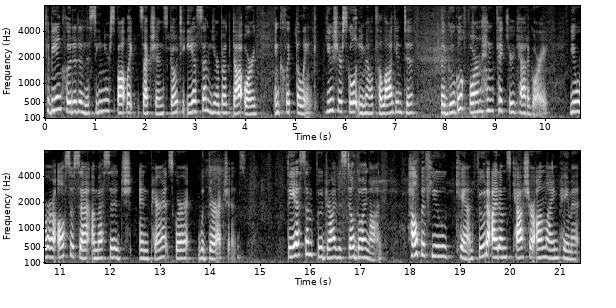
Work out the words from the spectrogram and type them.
To be included in the senior spotlight sections, go to esmyearbook.org and click the link. Use your school email to log into the Google form and pick your category. You were also sent a message in Parent Square with directions. The ESM food drive is still going on. Help if you can. Food items, cash, or online payment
